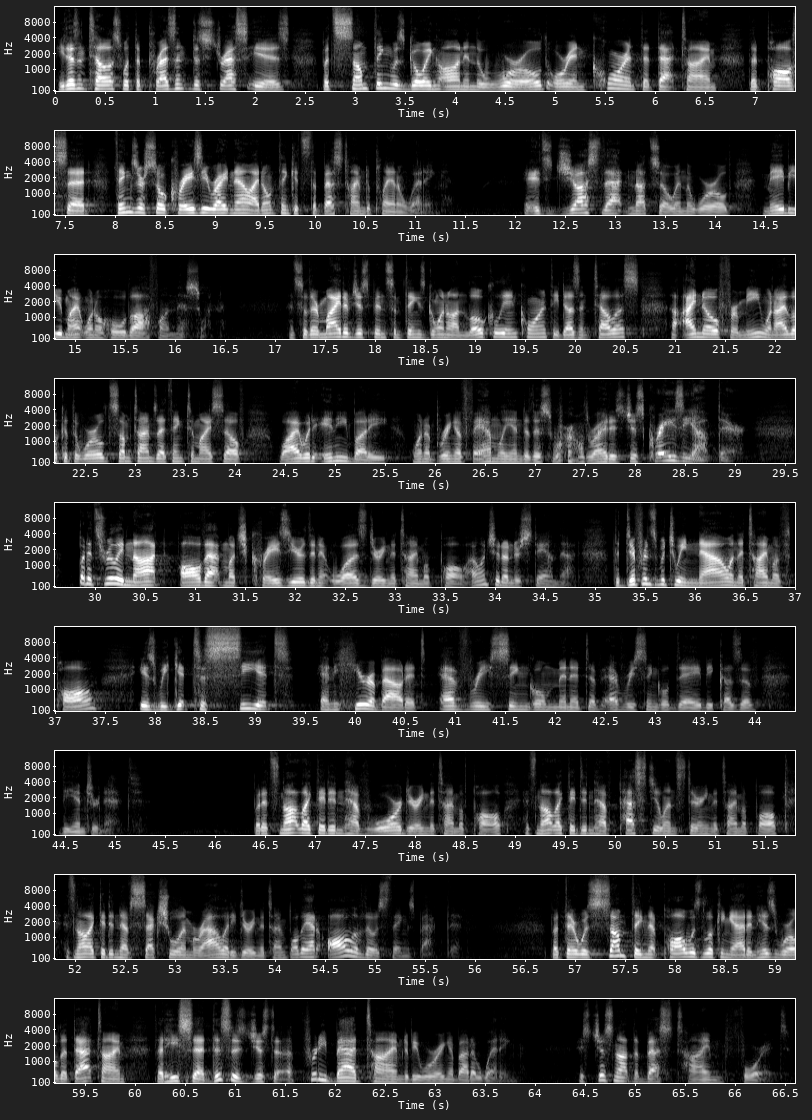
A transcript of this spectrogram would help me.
He doesn't tell us what the present distress is, but something was going on in the world or in Corinth at that time that Paul said, Things are so crazy right now, I don't think it's the best time to plan a wedding. It's just that nutso in the world. Maybe you might want to hold off on this one. And so there might have just been some things going on locally in Corinth. He doesn't tell us. Uh, I know for me, when I look at the world, sometimes I think to myself, why would anybody want to bring a family into this world, right? It's just crazy out there. But it's really not all that much crazier than it was during the time of Paul. I want you to understand that. The difference between now and the time of Paul is we get to see it and hear about it every single minute of every single day because of the internet. But it's not like they didn't have war during the time of Paul. It's not like they didn't have pestilence during the time of Paul. It's not like they didn't have sexual immorality during the time of Paul. They had all of those things back then. But there was something that Paul was looking at in his world at that time that he said, this is just a pretty bad time to be worrying about a wedding. It's just not the best time for it.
